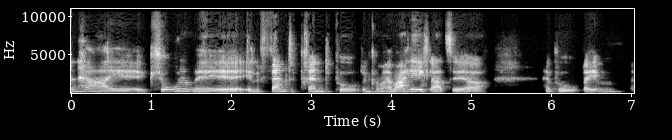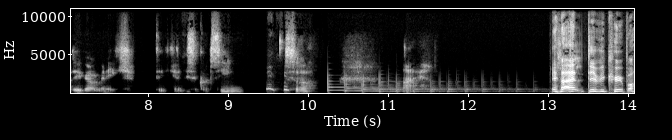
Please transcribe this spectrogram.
den her øh, kjole med elefantprint på, den kommer jeg bare helt klar til at have på derhjemme, og det gør man ikke. Det kan jeg lige så godt sige. Så nej. Eller alt det, vi køber,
